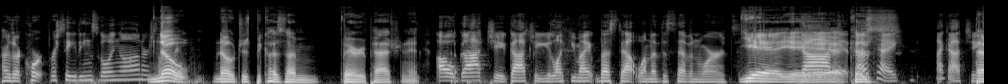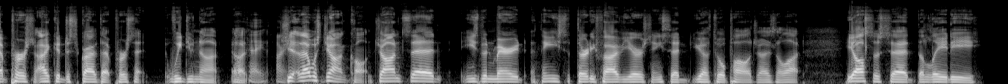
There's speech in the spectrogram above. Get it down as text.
Are there court proceedings going on or something? No, no, just because I'm very passionate. Oh, got you, got you. You like you might bust out one of the seven words. Yeah, yeah, yeah. got yeah. it. Okay, I got you. That person, I could describe that person. We do not. Uh, Okay, right. That was John calling. John said he's been married. I think he said 35 years, and he said you have to apologize a lot. He also said the lady,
